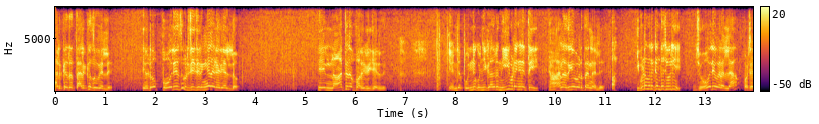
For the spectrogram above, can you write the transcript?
അനക്കത്തെ തലക്ക് സുഖല്ലേ? എടോ പോലീസ് പിടിച്ചിട്ട് ഇങ്ങനെ കഴിയാലോ ഈ നാട്ടിനെ പറയിപ്പിക്കരുത്. എന്റെ പൊന്നു കുഞ്ഞിക്കാതിരി നീ ഇവിടെ എങ്ങനെ എത്തി? ഞാൻ അധികം ഇവിടെ തന്നെ അല്ലേ ഇവിടെ നിനക്ക് എന്താ ജോലി? ജോലി ഇവിടെ അല്ല പക്ഷെ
